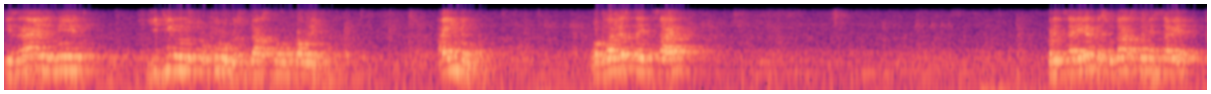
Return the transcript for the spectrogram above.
Израиль имеет единую структуру государственного управления. А именно, во главе стоит царь, при царе Государственный совет –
